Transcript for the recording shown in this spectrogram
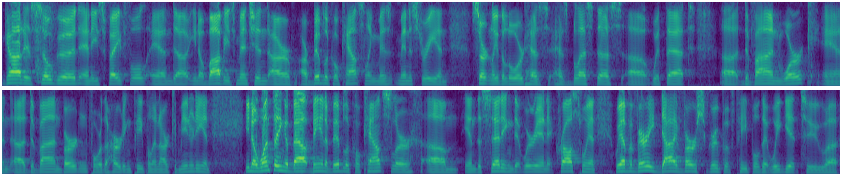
God is so good and He's faithful. And, uh, you know, Bobby's mentioned our, our biblical counseling ministry, and certainly the Lord has, has blessed us uh, with that uh, divine work and uh, divine burden for the hurting people in our community. And, you know, one thing about being a biblical counselor um, in the setting that we're in at Crosswind, we have a very diverse group of people that we get to uh,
